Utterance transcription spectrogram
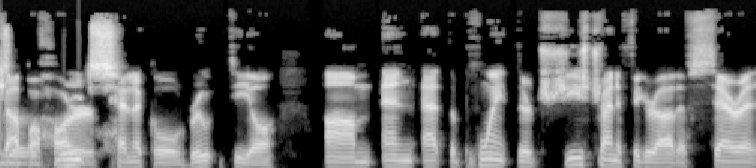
shop of horror roots. tentacle root deal. Um, and at the point there, she's trying to figure out if Sarah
